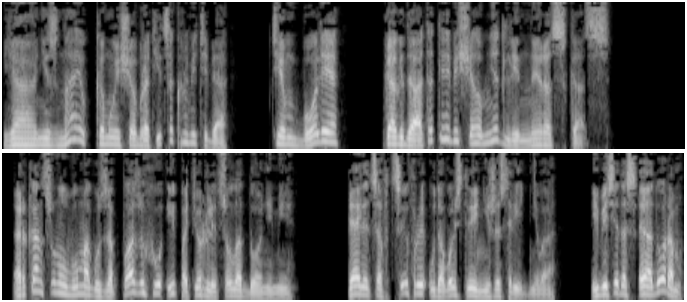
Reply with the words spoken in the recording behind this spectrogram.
я не знаю, к кому еще обратиться, кроме тебя. Тем более, когда-то ты обещал мне длинный рассказ. Аркан сунул бумагу за пазуху и потер лицо ладонями. Пялиться в цифры удовольствие ниже среднего. И беседа с Эодором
